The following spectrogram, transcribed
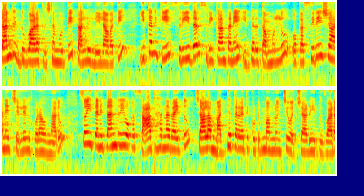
తండ్రి దువ్వాడ కృష్ణమూర్తి తల్లి లీలావతి. ఇతనికి శ్రీధర్ శ్రీకాంత్ అనే ఇద్దరు తమ్ముళ్ళు ఒక శిరీష అనే చెల్లెలు కూడా ఉన్నారు. సో ఇతని తండ్రి ఒక సాధారణ రైతు చాలా మధ్యతరగతి కుటుంబం నుంచి వచ్చాడు ఈ దువ్వాడ.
